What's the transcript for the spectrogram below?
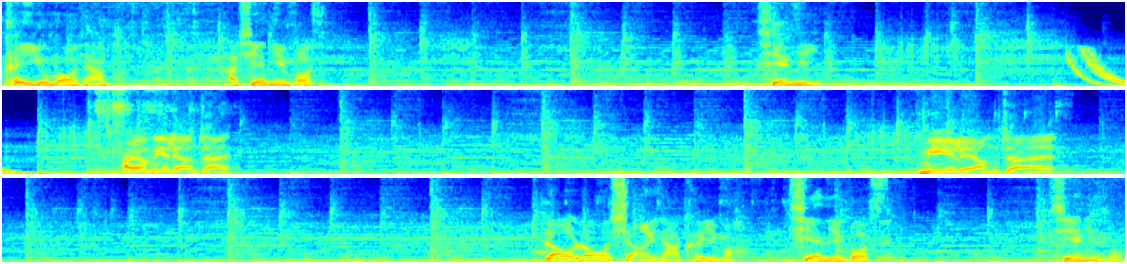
可以拥抱一下吗？好，谢谢您，boss。谢谢您。还要灭两盏。灭两斩，让我让我想一下，可以吗？谢谢您，boss。谢谢您，boss。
